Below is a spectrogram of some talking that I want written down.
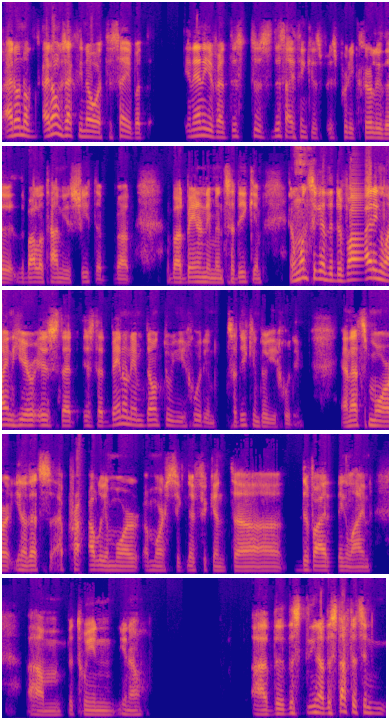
I don't know. I don't exactly know what to say, but in any event, this is this I think is, is pretty clearly the the Baal HaTanya's shita about about Beinonim and Tzaddikim. And once again, the dividing line here is that is that Beinonim don't do Yichudim, Tzaddikim do Yichudim, and that's more you know that's a, probably a more a more significant uh, dividing line um, between you know uh, the this you know the stuff that's in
